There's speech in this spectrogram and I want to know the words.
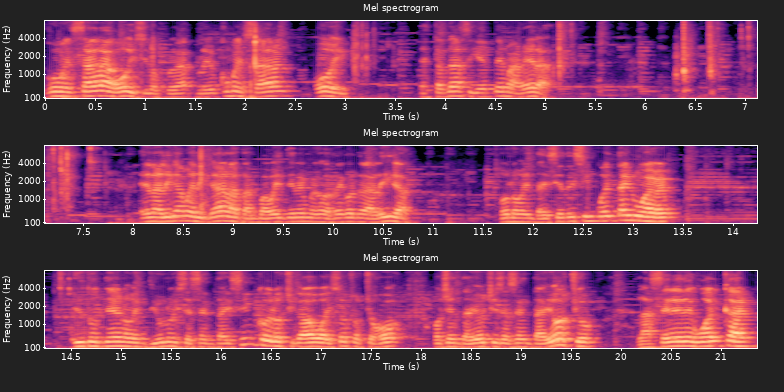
comenzara hoy, si los playoffs comenzaran hoy, están de la siguiente manera. En la Liga Americana, Tampa Bay tiene el mejor récord de la liga, con 97 y 59. Houston tiene 91 y 65 y los Chicago White Sox 88 y 68. La serie de Wild Card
